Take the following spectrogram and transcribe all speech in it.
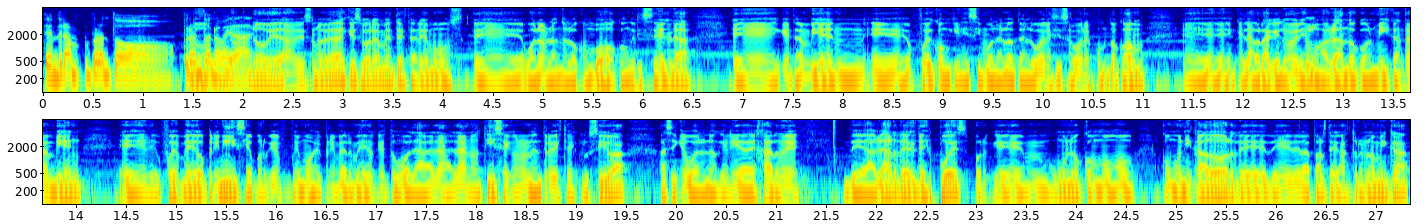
tendrán pronto pronto No- no- novedades. novedades, novedades que seguramente estaremos, eh, bueno, hablándolo con vos o con Griselda eh, que también eh, fue con quien hicimos la nota en lugaresysabores.com, eh, que la verdad que lo veníamos Sí. hablando con Mica también. Eh, fue medio primicia porque fuimos el primer medio que tuvo la, la- la noticia con una entrevista exclusiva. Así que bueno, no quería dejar de, de hablar del después porque mm, uno como comunicador de, de- de la parte gastronómica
